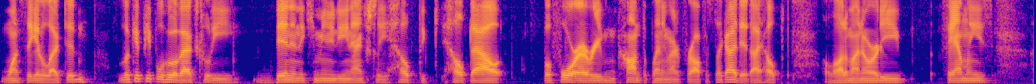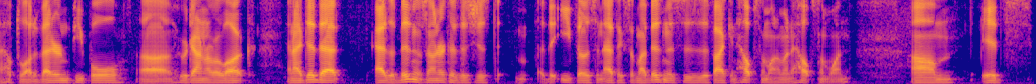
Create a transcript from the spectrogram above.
once they get elected look at people who have actually been in the community and actually helped helped out before ever even contemplating running for office, like I did. I helped a lot of minority families. I helped a lot of veteran people uh, who were down on their luck, and I did that as a business owner because it's just the ethos and ethics of my business is if I can help someone, I'm going to help someone. Um, it's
